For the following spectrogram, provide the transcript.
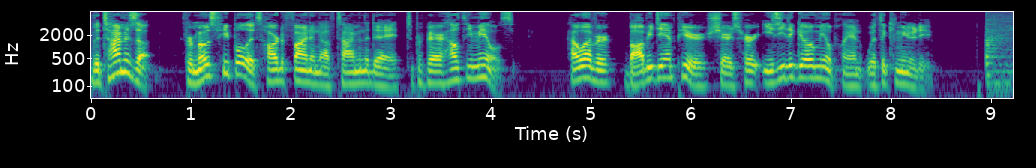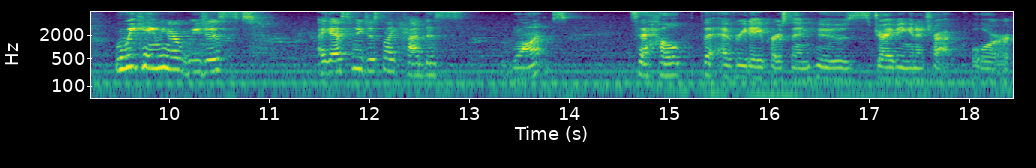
The time is up. For most people, it's hard to find enough time in the day to prepare healthy meals. However, Bobby Dampier shares her easy to go meal plan with the community. When we came here, we just, I guess we just like had this want to help the everyday person who's driving in a truck or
